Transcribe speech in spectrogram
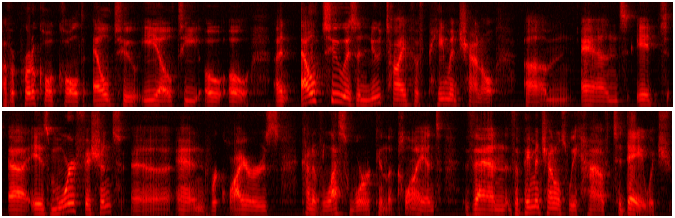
of a protocol called eltoo, E-L-T-O-O. And eltoo is a new type of payment channel um, and it uh, is more efficient uh, and requires kind of less work in the client than the payment channels we have today, which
